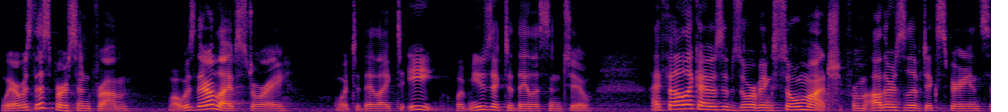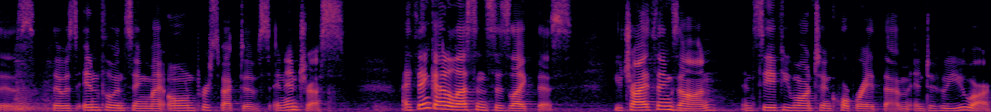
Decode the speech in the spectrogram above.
Where was this person from? What was their life story? What did they like to eat? What music did they listen to? I felt like I was absorbing so much from others' lived experiences that was influencing my own perspectives and interests. I think adolescence is like this. You try things on and see if you want to incorporate them into who you are.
